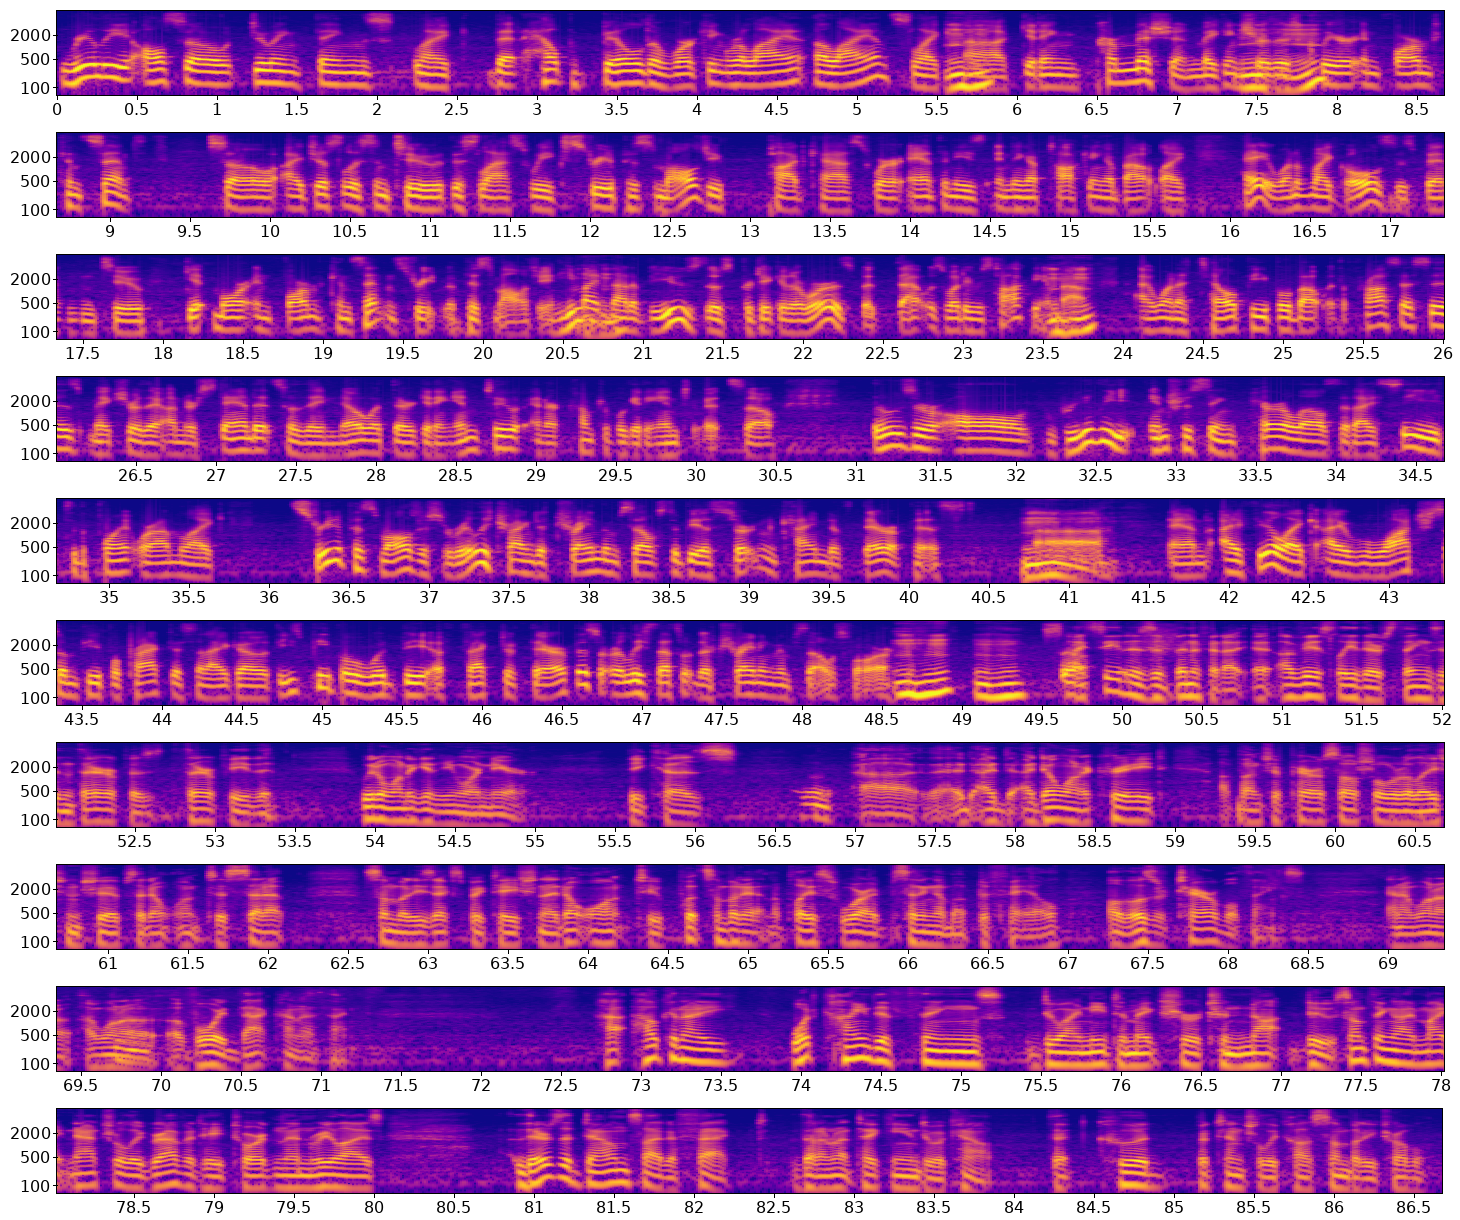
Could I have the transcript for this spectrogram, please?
really also doing things like that help build a working reliant alliance, like Mhm. uh, getting permission, making sure there's Mhm. clear informed consent. So I just listened to this last week's Street Epistemology podcast where Anthony's ending up talking about like, hey, one of my goals has been to get more informed consent in street epistemology. And he might Mhm. not have used those particular words, but that was what he was talking about. Mhm. I want to tell people about what the process is, make sure they understand it so they know what they're getting into and are comfortable getting into it. So those are all really interesting parallels that I see to the point where I'm like, street epistemologists are really trying to train themselves to be a certain kind of therapist. Mm. Uh, and I feel like I watch some people practice and I go, these people would be effective therapists, or at least that's what they're training themselves for. Mm-hmm, mm-hmm. So I see it as a benefit. I, obviously, there's things in therapist, therapy that we don't want to get anywhere near because Mm. uh, I, I, I don't want to create a bunch of parasocial relationships. I don't want to set up somebody's expectation. I don't want to put somebody out in a place where I'm setting them up to fail. Oh, those are terrible things, and I want to I want to avoid that kind of thing. How, how can I? What kind of things do I need to make sure to not do? Something I might naturally gravitate toward, and then realize there's a downside effect that I'm not taking into account that could potentially cause somebody trouble.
